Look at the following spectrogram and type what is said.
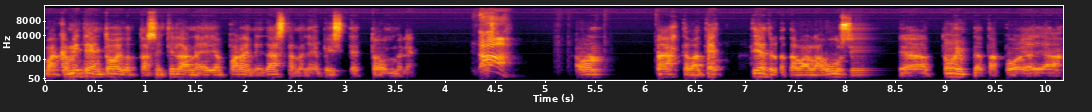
vaikka miten toivottaisiin, niin tilanne ei ole paremmin, tästä menee pisteet Tommelle. Ah! On nähtävä te, tietyllä tavalla uusia toimintatapoja ja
